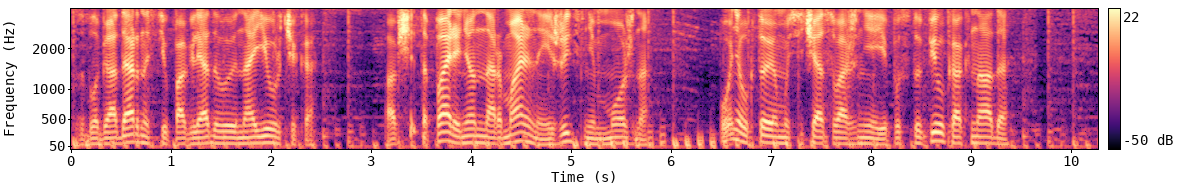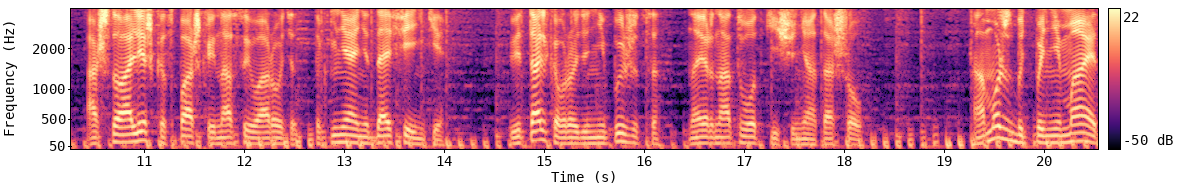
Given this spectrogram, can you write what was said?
С благодарностью поглядываю на Юрчика – Вообще-то парень он нормальный и жить с ним можно. Понял, кто ему сейчас важнее и поступил как надо. А что Олежка с Пашкой носы воротят, так мне они до феньки. Виталька вроде не пыжится, наверное, от водки еще не отошел. А может быть понимает,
